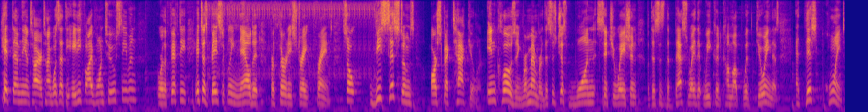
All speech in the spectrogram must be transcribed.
hit them the entire time. Was that the 8512, Stephen? Or the 50? It just basically nailed it for 30 straight frames. So these systems are spectacular. In closing, remember, this is just one situation, but this is the best way that we could come up with doing this. At this point,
